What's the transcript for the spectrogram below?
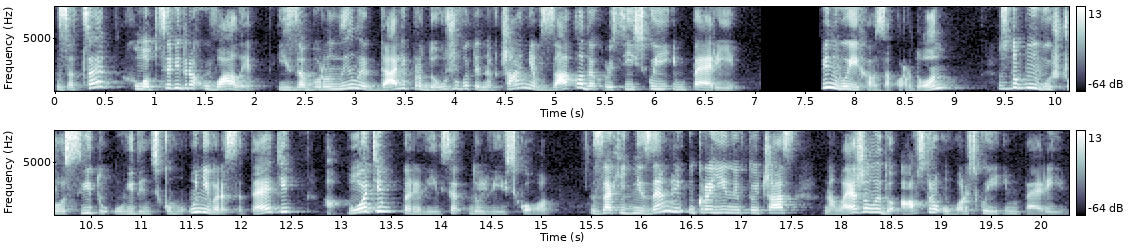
За це хлопця відрахували і заборонили далі продовжувати навчання в закладах Російської імперії. Він виїхав за кордон, здобув вищу освіту у Віденському університеті, а потім перевівся до Львівського. Західні землі України в той час належали до Австро-Угорської імперії.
